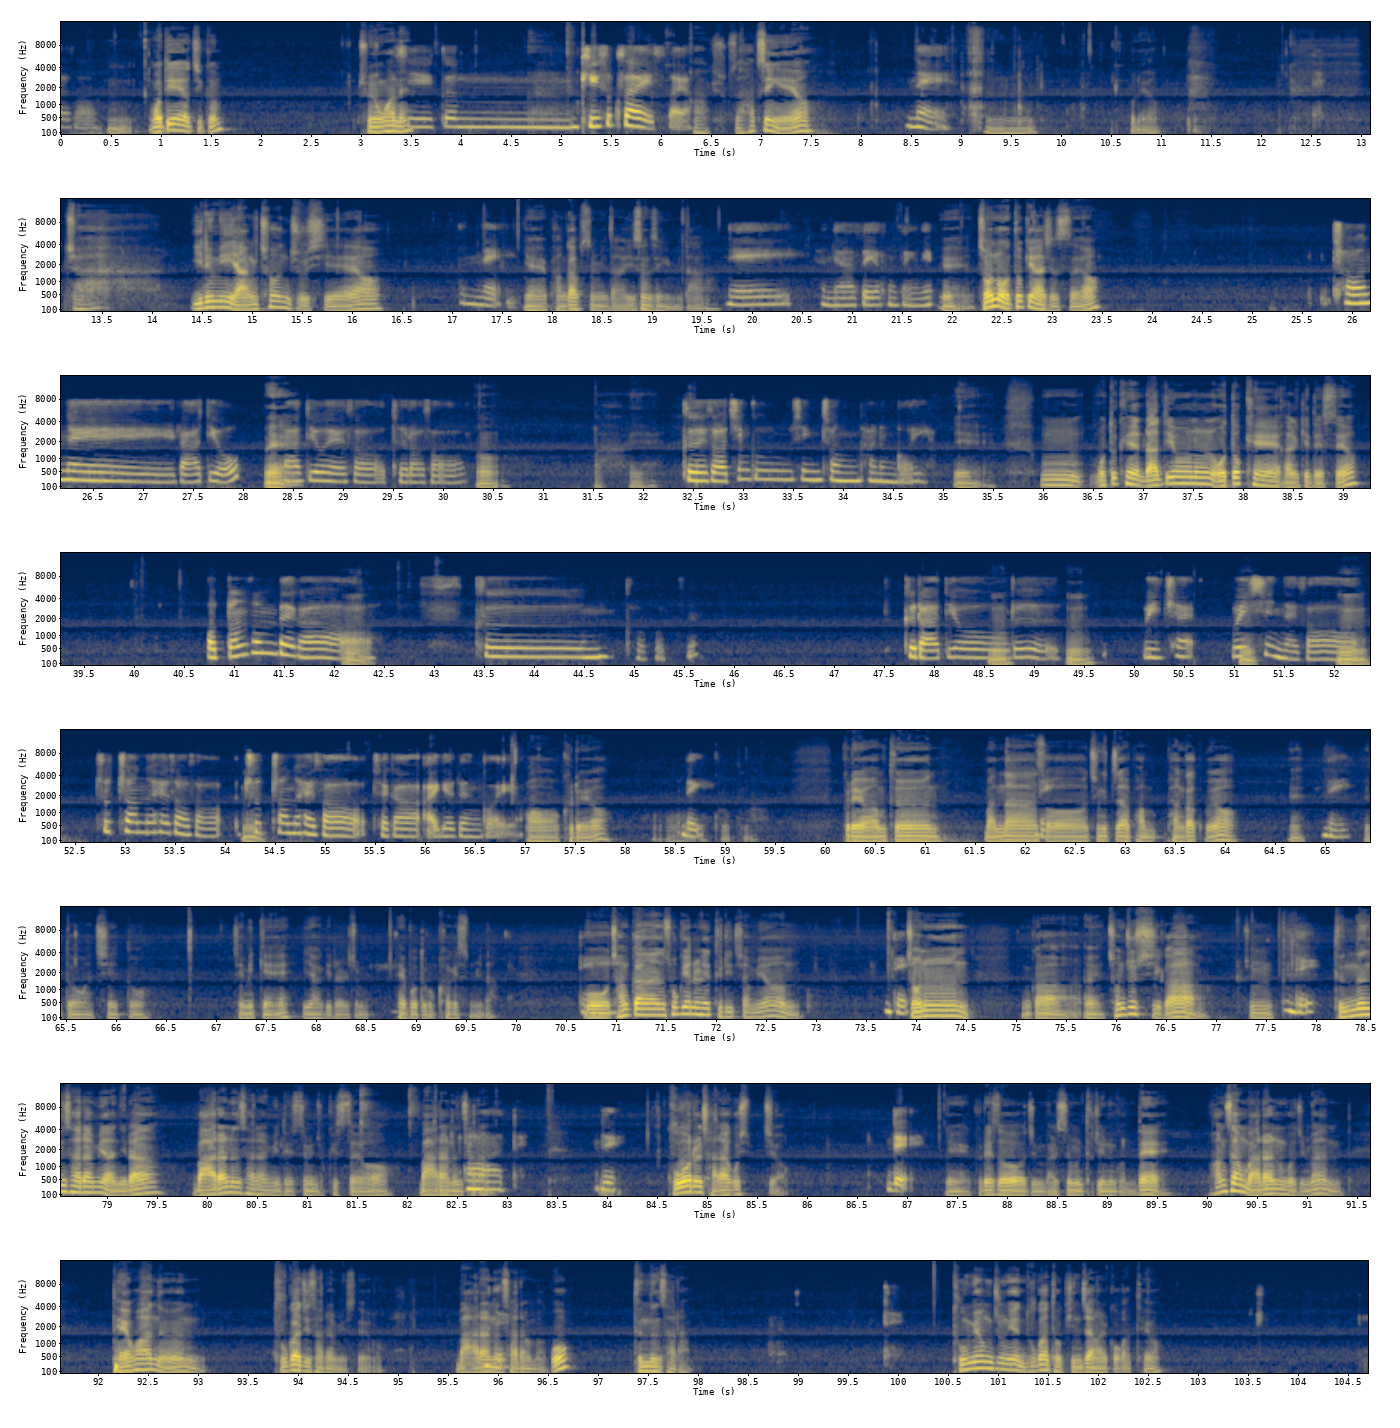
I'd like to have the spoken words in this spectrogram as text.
버려서. 음, 어디에요, 지금? 조용하네. 지금 기숙사에 있어요. 아, 기숙사 학생이에요? 네. 그래요. 자, 이름이 양천주 씨예요. 네. 예, 반갑습니다. 이 선생입니다. 네. 안녕하세요, 선생님. 예, 저는 어떻게 하셨어요? 전에 라디오, 네. 라디오에서 들어서 어. 아, 예. 그래서 친구 신청하는 거예요. 예. 음, 어떻게, 라디오는 어떻게 알게 됐어요? 어떤 선배가 음. 그 그거지? 그 라디오를 음, 위챗微信에서 음. 추천을 해서 추천을 해서 제가 알게 된 거예요. 아, 그래요? 어, 네. 그렇구나. 그래요. 아무튼, 만나서 진짜 반, 반갑고요. 예. 네. 또 같이 또 재밌게 이야기를 좀 해보도록 하겠습니다. 네. 뭐, 잠깐 소개를 해드리자면, 네. 저는, 그러니까, 예, 천주 씨가 좀 네. 듣는 사람이 아니라 말하는 사람이 됐으면 좋겠어요. 말하는 사람. 아, 네. 네. 구어를 잘하고 싶죠. 네. 예, 그래서 지금 말씀을 드리는 건데, 항상 말하는 거지만, 대화는 두 가지 사람이 있어요. 말하는 네. 사람하고 듣는 사람. 네. 두명 중에 누가 더 긴장할 것 같아요?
